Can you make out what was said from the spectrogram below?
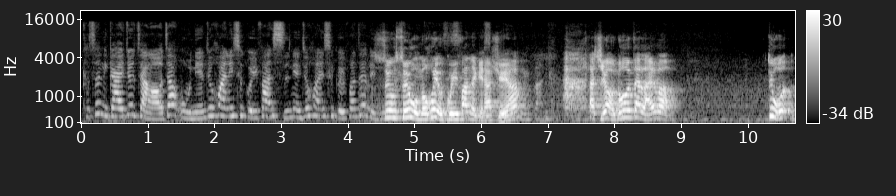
可是你刚才就讲哦，这样五年就换一次规范，十年就换一次规范，这样你所以所以我们会有规范的给他学啊 他学好过后再来嘛。对我，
